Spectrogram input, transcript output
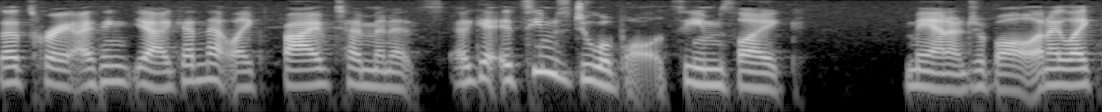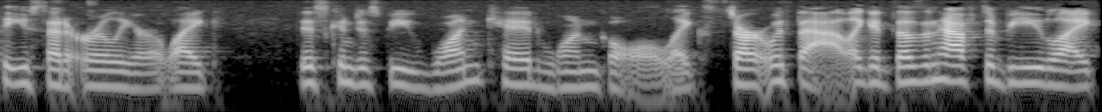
that's great. I think, yeah, again, that like five ten minutes, again, it seems doable. It seems like manageable. And I like that you said earlier, like this can just be one kid, one goal. Like start with that. Like it doesn't have to be like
